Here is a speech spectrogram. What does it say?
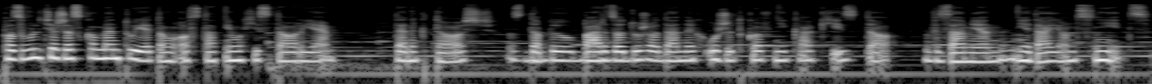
Pozwólcie, że skomentuję tą ostatnią historię. Ten ktoś zdobył bardzo dużo danych użytkownika Kizdo, w zamian nie dając nic.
